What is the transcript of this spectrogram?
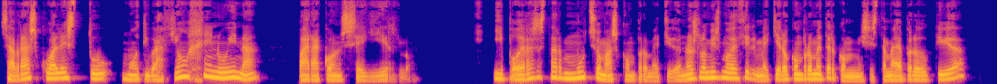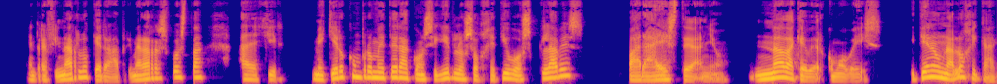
sabrás cuál es tu motivación genuina para conseguirlo y podrás estar mucho más comprometido. No es lo mismo decir, me quiero comprometer con mi sistema de productividad, en refinarlo, que era la primera respuesta, a decir, me quiero comprometer a conseguir los objetivos claves para este año. Nada que ver, como veis. Y tiene una lógica,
